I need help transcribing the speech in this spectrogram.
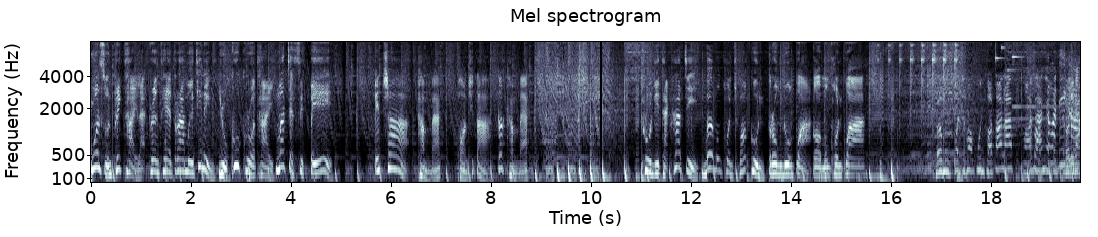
ง่วนศูนย์พริกไทยและเครื่องเทศตรามือที่หนึ่งอยู่คู่ครัวไทยมา 70 ปีอิชชาคัมแบ็กพรชิตาก็คัมแบ็ก True d e t a c 5G เบอร์มงคลเฉพาะคุณตรงดวงกว่าก็มงคลกว่า เบอร์มงคลเฉพาะคุณขอต้อนรับหมอช้างอย่างเป็นสวัสดีครั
